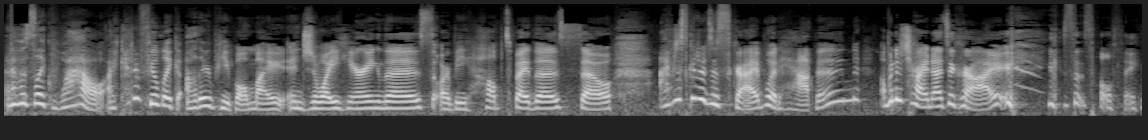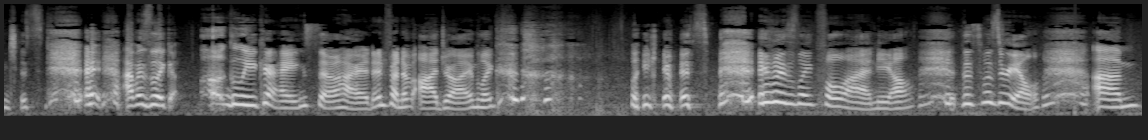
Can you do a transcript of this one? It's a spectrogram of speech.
And I was like, wow, I kind of feel like other people might enjoy hearing this or be helped by this. So I'm just going to describe what happened. I'm going to try not to cry. because this whole thing just, I, I, was like ugly crying so hard in front of Audra. I'm like, like it was, it was like full on, y'all. This was real. Um,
